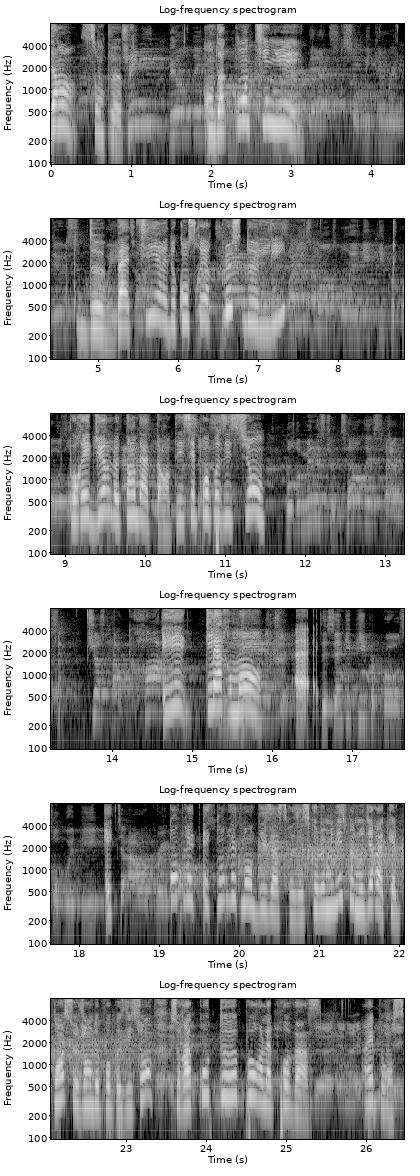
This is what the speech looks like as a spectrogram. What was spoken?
dans son peuple. On doit continuer de bâtir et de construire plus de lits pour réduire le temps d'attente. Et cette proposition est clairement euh, est, complètement désastreuse. Est-ce que le ministre peut nous dire à quel point ce genre de proposition sera coûteux pour la province? Réponse.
